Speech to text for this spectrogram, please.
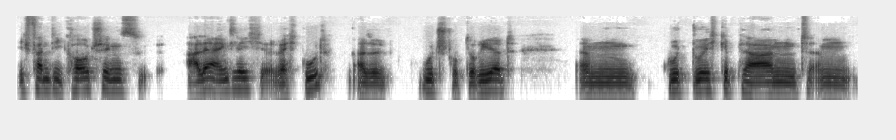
ich fand die Coachings alle eigentlich recht gut, also gut strukturiert, ähm, gut durchgeplant. Ähm,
